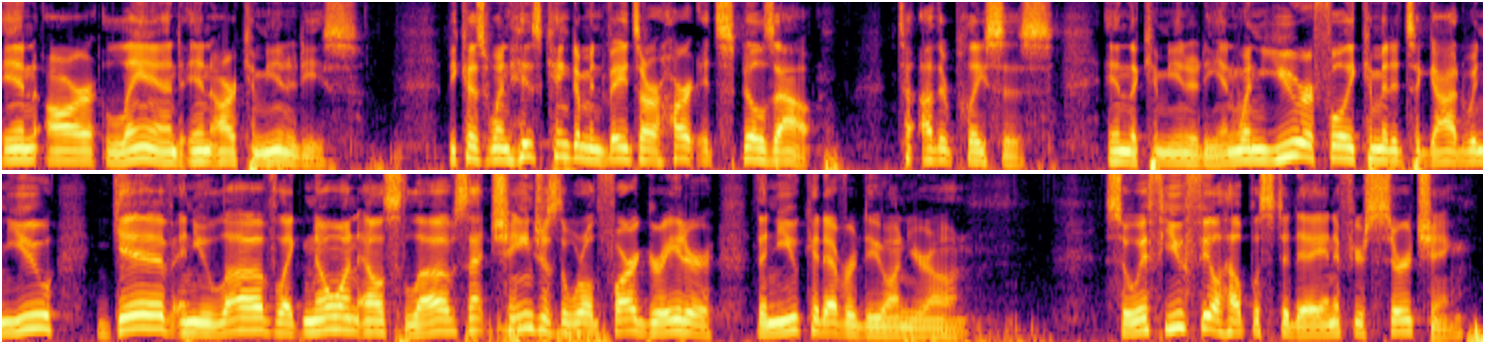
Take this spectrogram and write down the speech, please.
in our land, in our communities. Because when his kingdom invades our heart, it spills out to other places in the community. And when you are fully committed to God, when you give and you love like no one else loves, that changes the world far greater than you could ever do on your own. So if you feel helpless today and if you're searching,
